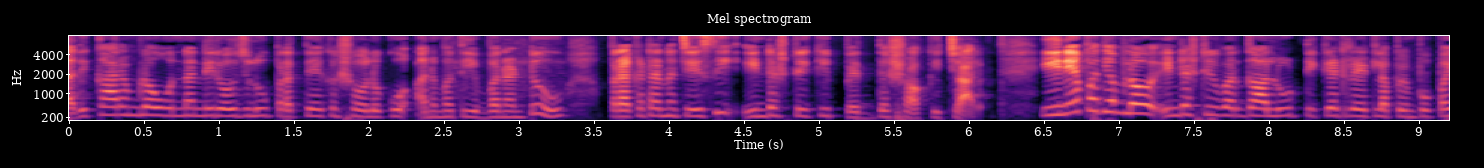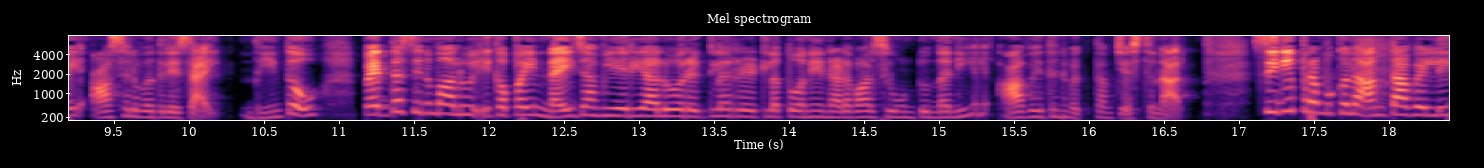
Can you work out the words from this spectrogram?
అధికారంలో ఉన్నన్ని రోజులు ప్రత్యేక షోలకు అనుమతి ఇవ్వనంటూ ప్రకటన చేసి ఇండస్ట్రీకి పెద్ద షాక్ ఇచ్చారు. ఈ నేపథ్యంలో ఇండస్ట్రీ వర్గాలు టికెట్ రేట్ల పెంపుపై ఆశలు వదిలేశాయి. దీంతో పెద్ద సినిమాలు ఇకపై నైజాం ఏరియాలో రెగ్యులర్ రేట్లతోనే నడవాల్సి ఉంటుందని ఆవేదన వ్యక్తం చేస్తున్నారు. సినీ ప్రముఖులు అంతా వెళ్ళి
